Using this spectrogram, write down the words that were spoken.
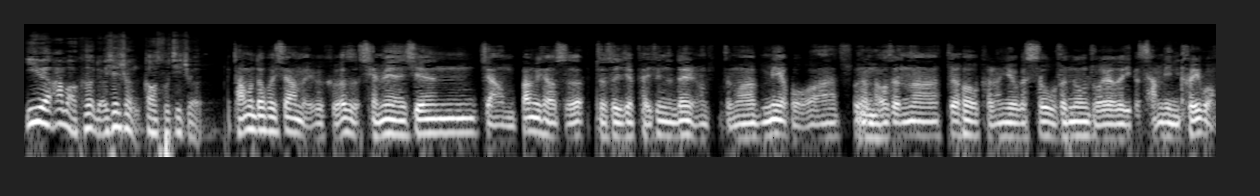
医院安保科刘先生告诉记者：“他们都会下每个盒子，前面先讲半个小时，这是一些培训的内容，怎么灭火啊、疏散逃生啊，最后可能有个十五分钟左右的一个产品推广。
